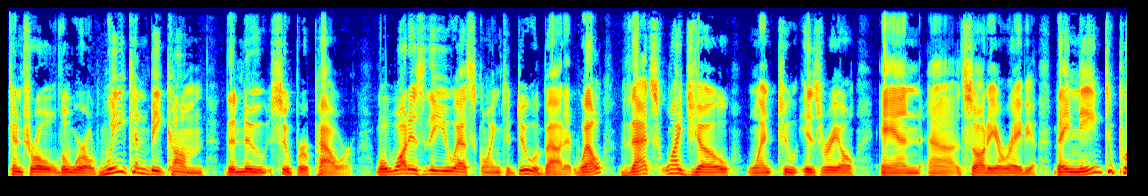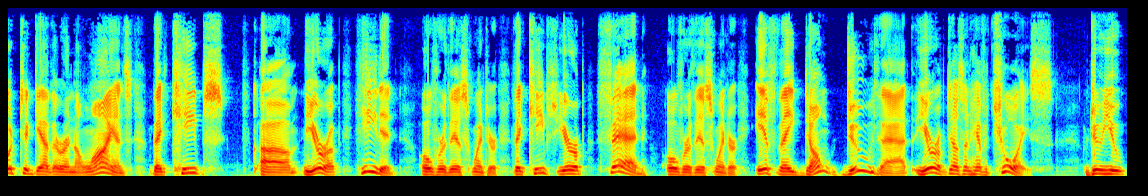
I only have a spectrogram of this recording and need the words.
control the world. We can become the new superpower. Well, what is the U.S. going to do about it? Well, that's why Joe went to Israel and uh, Saudi Arabia. They need to put together an alliance that keeps uh, Europe heated over this winter, that keeps Europe fed over this winter. If they don't do that, Europe doesn't have a choice. Do you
